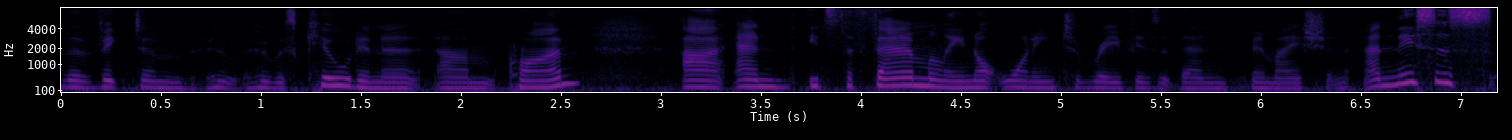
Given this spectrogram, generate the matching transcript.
the victim who, who was killed in a um, crime. Uh, and it's the family not wanting to revisit that information. And this is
